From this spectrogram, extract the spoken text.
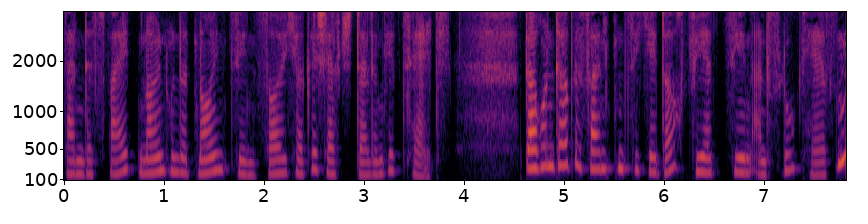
landesweit 919 solcher Geschäftsstellen gezählt. Darunter befanden sich jedoch 14 an Flughäfen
